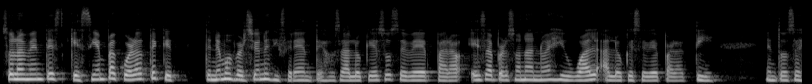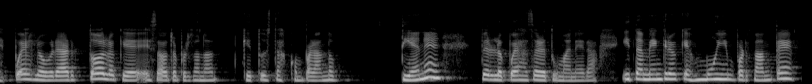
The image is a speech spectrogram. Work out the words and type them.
Solamente es que siempre acuérdate que tenemos versiones diferentes, o sea, lo que eso se ve para esa persona no es igual a lo que se ve para ti. Entonces puedes lograr todo lo que esa otra persona que tú estás comparando tiene, pero lo puedes hacer de tu manera. Y también creo que es muy importante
